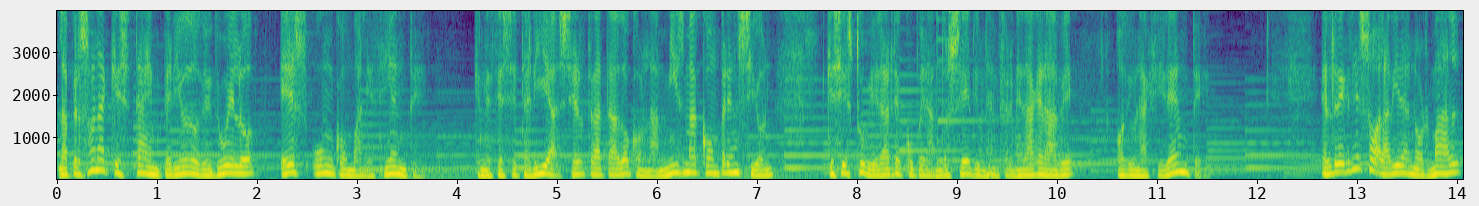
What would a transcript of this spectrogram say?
La persona que está en periodo de duelo es un convaleciente, que necesitaría ser tratado con la misma comprensión que si estuviera recuperándose de una enfermedad grave o de un accidente. El regreso a la vida normal,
